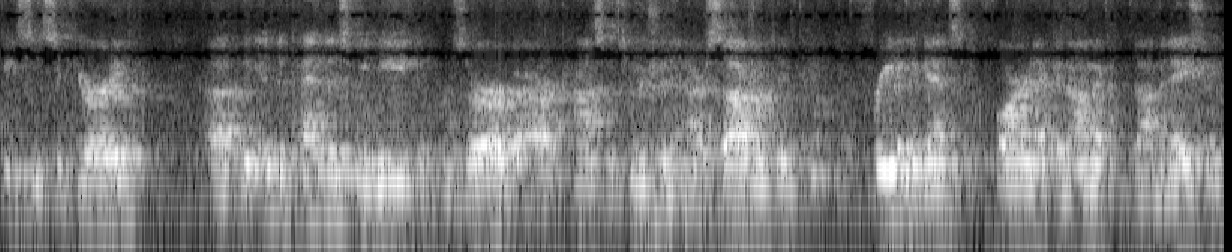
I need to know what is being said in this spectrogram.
peace and security, uh, the independence we need to preserve our Constitution and our sovereignty, freedom against foreign economic domination,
